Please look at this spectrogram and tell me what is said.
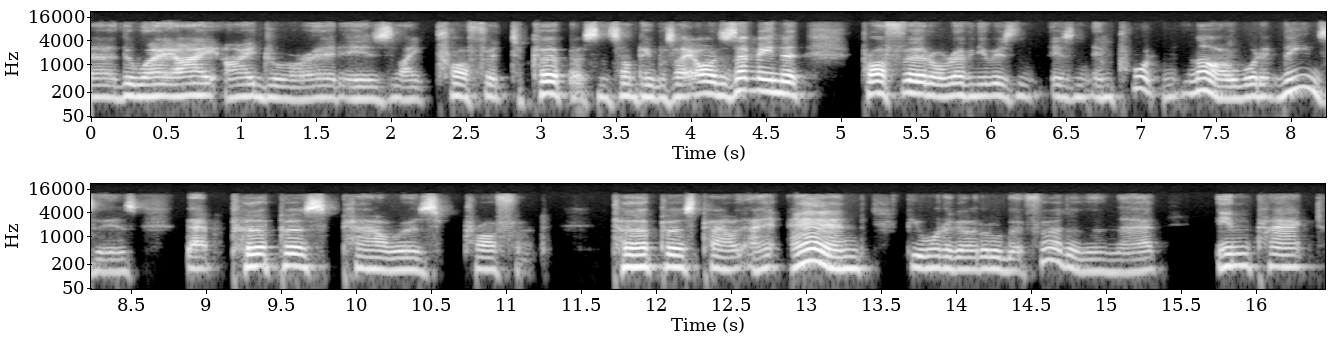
Uh, the way I, I draw it is like profit to purpose. And some people say, oh, does that mean that profit or revenue isn't, isn't important? No, what it means is that purpose powers profit purpose, power, and if you want to go a little bit further than that, impact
